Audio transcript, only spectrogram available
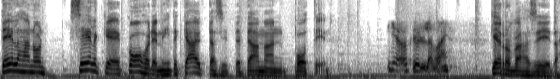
teillähän on selkeä kohde, mihin te käyttäisitte tämän potin. Joo, kyllä vain. Kerro vähän siitä.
